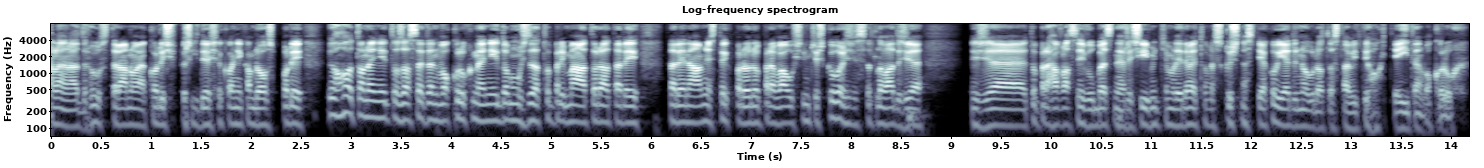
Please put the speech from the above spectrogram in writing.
Ale na druhou stranu, jako když přijdeš jako někam do hospody, jo, to není to zase ten okruh, není to může za to primátora, tady, tady náměstek pro doprava, už jim těžko bude vysvětlovat, že že to Praha vlastně vůbec neřeší, těm lidem je to ve skutečnosti jako jedno, kdo to staví, ty ho chtějí ten okruh.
